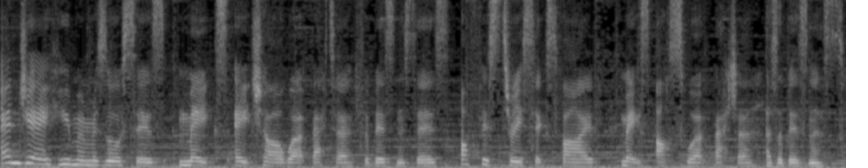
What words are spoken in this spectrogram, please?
NGA Human Resources makes HR work better for businesses. Office 365 makes us work better as a business.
